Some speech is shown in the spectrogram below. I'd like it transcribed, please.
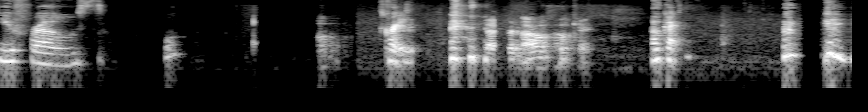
You froze. Great. Okay. Okay.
